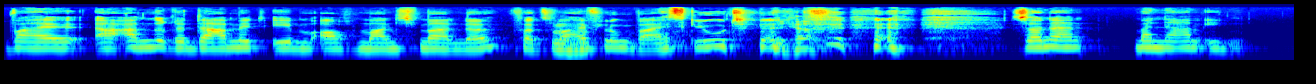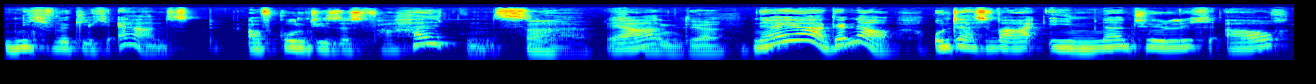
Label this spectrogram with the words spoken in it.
weil andere damit eben auch manchmal, ne, Verzweiflung, mhm. Weißglut, ja. sondern man nahm ihn nicht wirklich ernst aufgrund dieses Verhaltens. Ah, ja? Spannend, ja. Ja, ja, genau. Und das war ihm natürlich auch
